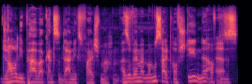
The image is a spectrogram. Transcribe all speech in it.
Genre-Liebhaber kannst du da nichts falsch machen. Also wenn man, man muss halt drauf stehen, ne, auf dieses,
